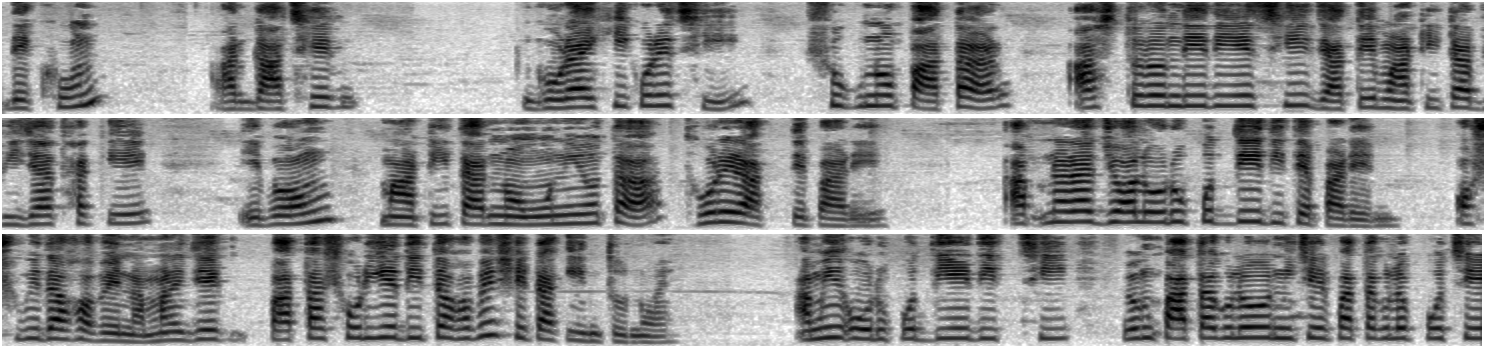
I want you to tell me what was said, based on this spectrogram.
দেখুন, আর গাছের গোড়ায় কি করেছি? শুকনো পাতার আস্তরণ দিয়ে দিয়েছি যাতে মাটিটা ভিজা থাকে। এবং মাটি তার নমনীয়তা ধরে রাখতে পারে। আপনারা জল ওর উপর দিয়ে দিতে পারেন। অসুবিধা হবে না। মানে যে পাতা সরিয়ে দিতে হবে সেটা কিন্তু নয়। আমি ওর উপর দিয়ে দিচ্ছি এবং পাতাগুলো, নিচের পাতাগুলো পচে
